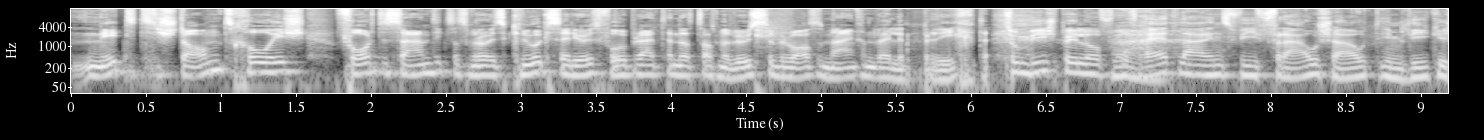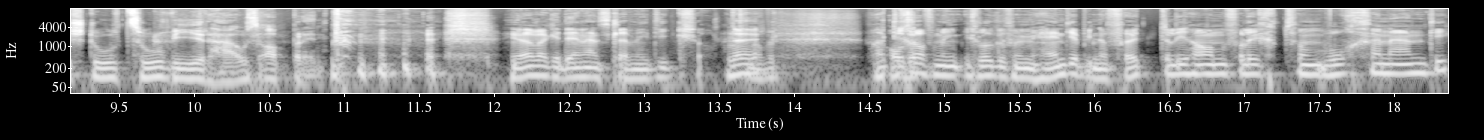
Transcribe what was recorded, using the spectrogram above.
nicht zustande gekommen ist vor der Sendung, dass wir uns genug seriös vorbereitet haben, dass, wir wissen, über was wir eigentlich wollen berichten Zum Beispiel auf, auf Headlines wie «Frau schaut im Liegestuhl zu, wie ihr Haus abbrennt». Ja, wegen dem haben sie glaube ich nicht eingeschaltet. Nein. Warte, ich, auf mein, ich schaue auf meinem Handy, ob ich noch Fotos habe, vielleicht vom Wochenende.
